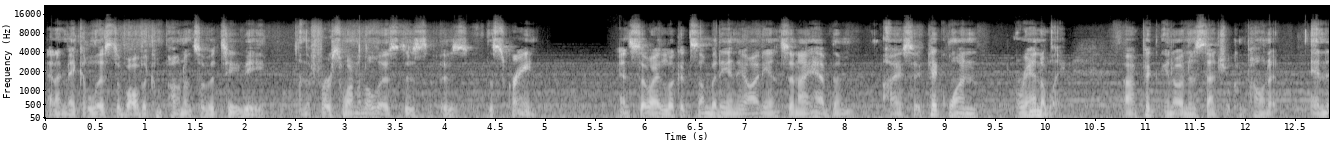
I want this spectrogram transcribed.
And I make a list of all the components of a TV. And the first one on the list is, is the screen. And so I look at somebody in the audience and I have them, I say, pick one randomly, uh, pick, you know, an essential component. And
